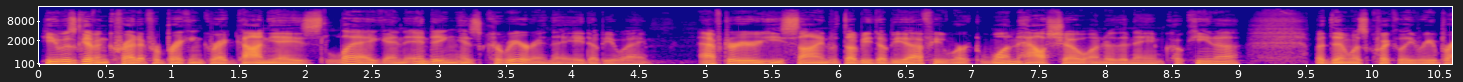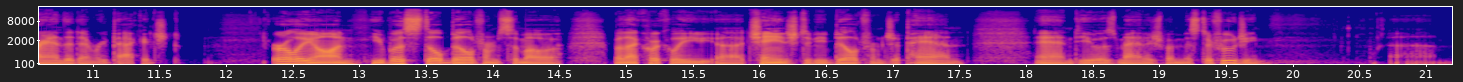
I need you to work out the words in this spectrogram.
He was given credit for breaking Greg Gagne's leg and ending his career in the AWA. After he signed with WWF, he worked one house show under the name Kokina, but then was quickly rebranded and repackaged. Early on, he was still billed from Samoa, but that quickly uh, changed to be billed from Japan, and he was managed by Mr. Fuji. Um,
